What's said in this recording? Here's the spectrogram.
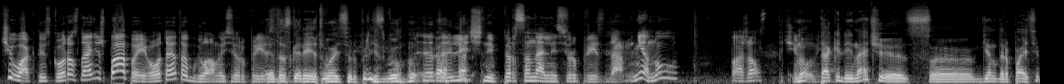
чувак, ты скоро станешь папой, вот это главный сюрприз. Это скорее твой сюрприз был. Это личный персональный сюрприз, да. Не, ну пожалуйста, почему? Ну, так или иначе, с э, гендер-пати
